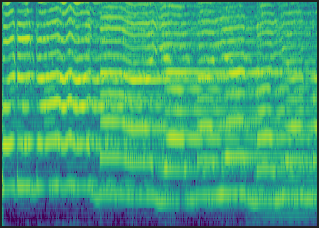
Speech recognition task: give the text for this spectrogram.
बडू नाना या ना या ना या ना.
